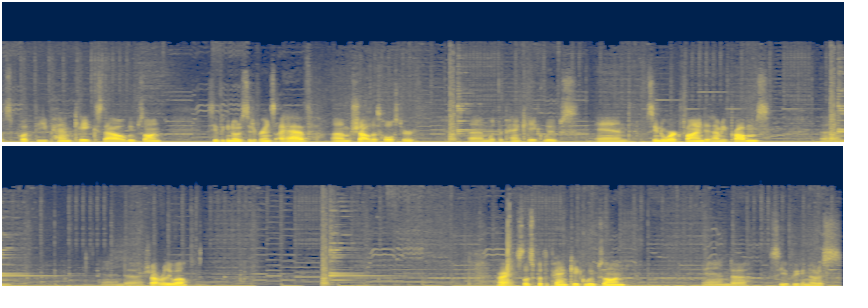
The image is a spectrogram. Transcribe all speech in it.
let's put the pancake style loops on see if we can notice the difference I have um, shot this holster um, with the pancake loops and seemed to work fine didn't have any problems um, and uh, shot really well alright so let's put the pancake loops on and uh, see if we can notice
